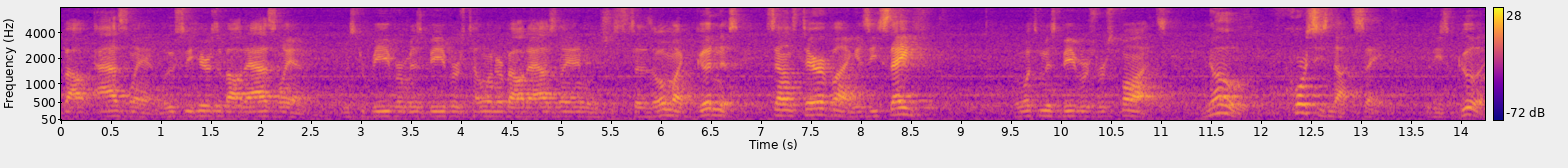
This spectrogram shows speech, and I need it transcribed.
about Aslan. Lucy hears about Aslan Mr. Beaver, Ms. Beaver's telling her about Aslan, and she says, Oh my goodness, sounds terrifying. Is he safe? And what's Miss Beaver's response? No, of course he's not safe, but he's good.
